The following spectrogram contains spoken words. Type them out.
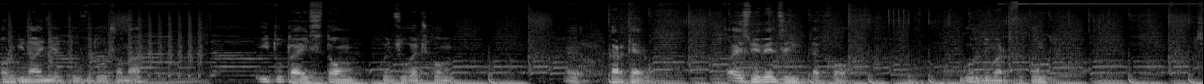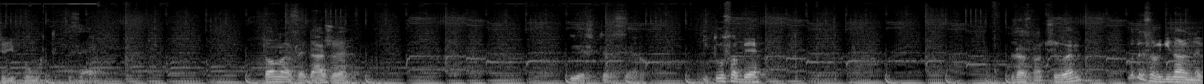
oryginalnie tu wytłuczona i tutaj z tą końcóweczką e, karteru. To jest mniej więcej tak o górny martwy punkt, czyli punkt 0. To na zegarze jeszcze 0. I tu sobie zaznaczyłem, bo to jest oryginalne, y,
